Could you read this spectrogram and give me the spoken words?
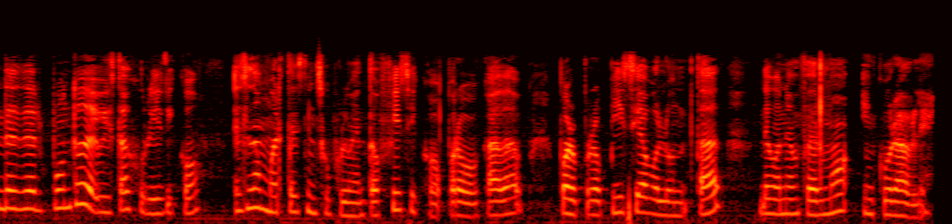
Desde el punto de vista jurídico, es la muerte sin sufrimiento físico provocada por propicia voluntad de un enfermo incurable.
